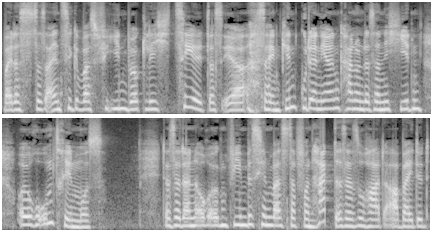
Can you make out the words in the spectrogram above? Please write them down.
weil das ist das Einzige, was für ihn wirklich zählt, dass er sein Kind gut ernähren kann und dass er nicht jeden Euro umdrehen muss dass er dann auch irgendwie ein bisschen was davon hat, dass er so hart arbeitet,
